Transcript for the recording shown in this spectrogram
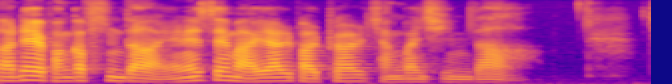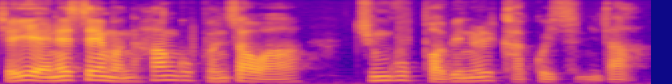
아, 네, 반갑습니다. NSM IR 발표할 장관식입니다. 저희 NSM은 한국 본사와 중국 법인을 갖고 있습니다.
